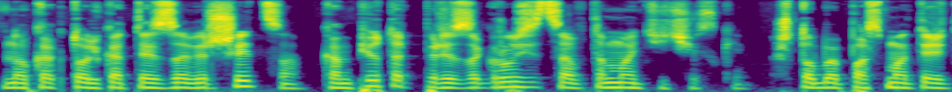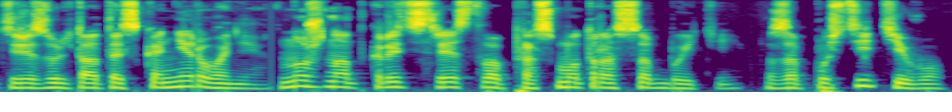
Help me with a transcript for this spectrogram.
Но как только тест завершится, компьютер перезагрузится автоматически. Чтобы посмотреть результаты сканирования, нужно открыть средство просмотра событий. Запустить его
